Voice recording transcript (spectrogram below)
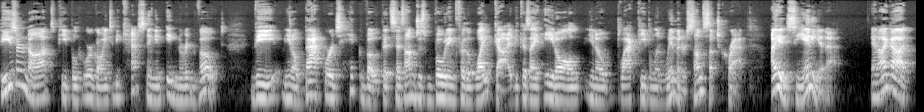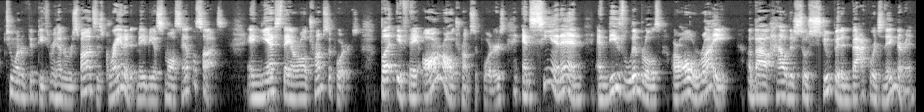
These are not people who are going to be casting an ignorant vote. The you know backwards hick vote that says I'm just voting for the white guy because I hate all you know black people and women or some such crap. I didn't see any of that. And I got 250, 300 responses. Granted, it may be a small sample size. And yes, they are all Trump supporters. But if they are all Trump supporters and CNN and these liberals are all right about how they're so stupid and backwards and ignorant,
